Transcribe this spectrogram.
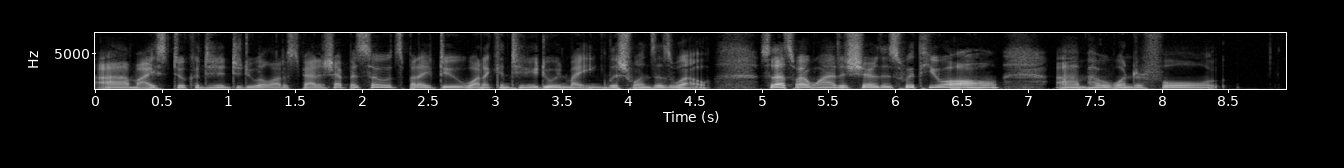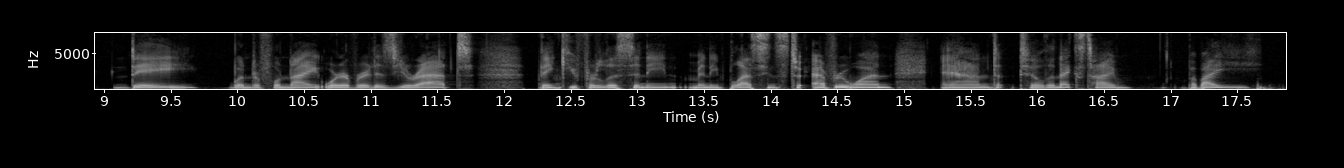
Um, I still continue to do a lot of Spanish episodes, but I do want to continue doing my English ones as well. So that's why I wanted to share this with you all. Um, have a wonderful day, wonderful night wherever it is you're at. Thank you for listening. Many blessings to everyone. And till the next time, bye bye.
